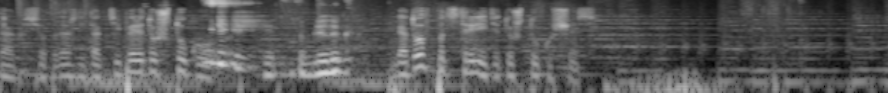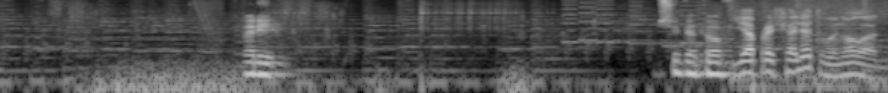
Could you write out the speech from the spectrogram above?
Так, все, подожди. Так, теперь эту штуку. Тут ублюдок. Готов подстрелить эту штуку сейчас? Смотри. Вообще готов. Я про фиолетовую, но ладно.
